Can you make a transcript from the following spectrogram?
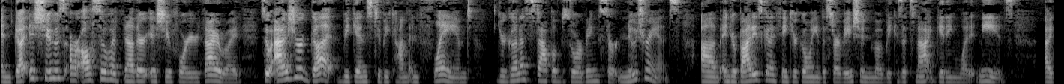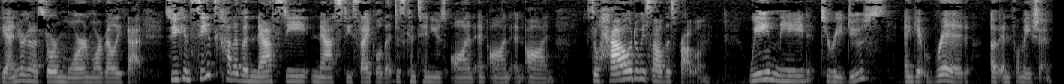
And gut issues are also another issue for your thyroid. So, as your gut begins to become inflamed, you're going to stop absorbing certain nutrients. Um, and your body's going to think you're going into starvation mode because it's not getting what it needs. Again, you're going to store more and more belly fat. So you can see it's kind of a nasty, nasty cycle that just continues on and on and on. So, how do we solve this problem? We need to reduce and get rid of inflammation.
